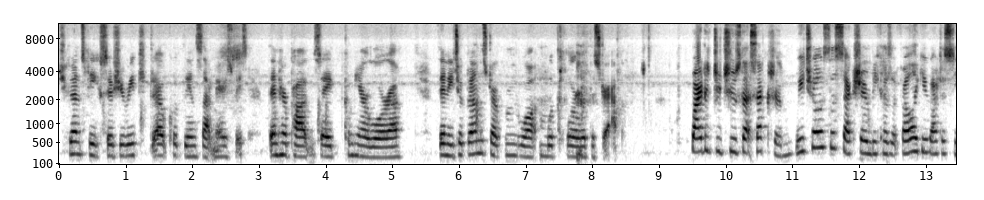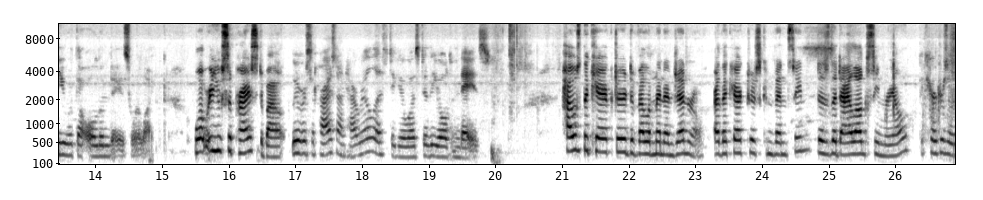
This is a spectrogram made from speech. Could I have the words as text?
She couldn't speak, so she reached out quickly and slapped Mary's face. Then her pa say, Come here, Laura. Then he took down the strap from the wall and whipped Laura with the strap. Why did you choose that section? We chose this section because it felt like you got to see what the olden days were like. What were you surprised about? We were surprised on how realistic it was to the olden days. How's the character development in general? Are the characters convincing? Does the dialogue seem real? The characters are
